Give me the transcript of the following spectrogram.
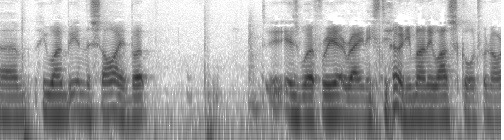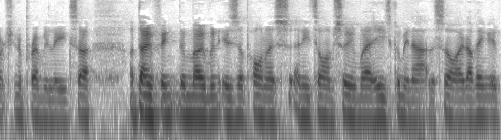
um, he won't be in the side. But it is worth reiterating he's the only man who has scored for Norwich in the Premier League. So I don't think the moment is upon us anytime soon where he's coming out of the side. I think if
